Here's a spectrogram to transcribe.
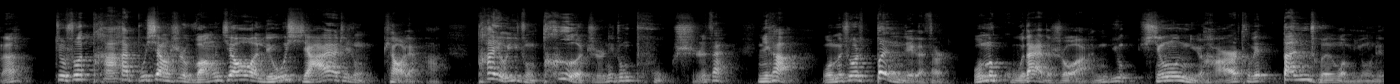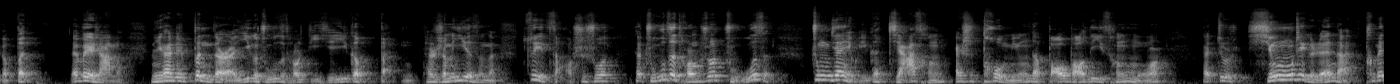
呢？就说她还不像是王娇啊、刘霞呀这种漂亮啊，她有一种特质，那种朴实在。你看，我们说“笨”这个字儿，我们古代的时候啊，用形容女孩特别单纯，我们用这个“笨”。那为啥呢？你看这“笨”字啊，一个竹字头底下一个“本”，它是什么意思呢？最早是说它竹字头，说竹子中间有一个夹层，哎，是透明的、薄薄的一层膜，哎，就是形容这个人呢特别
